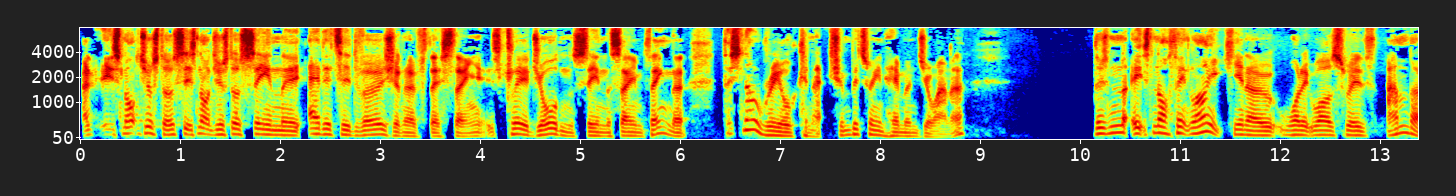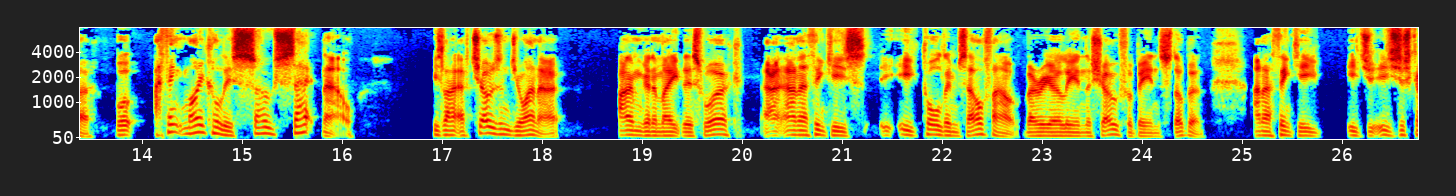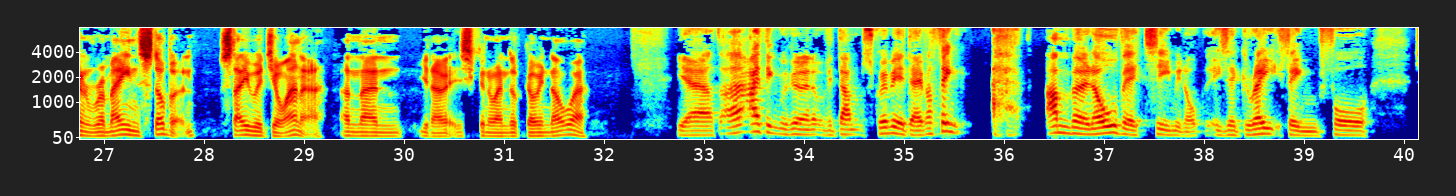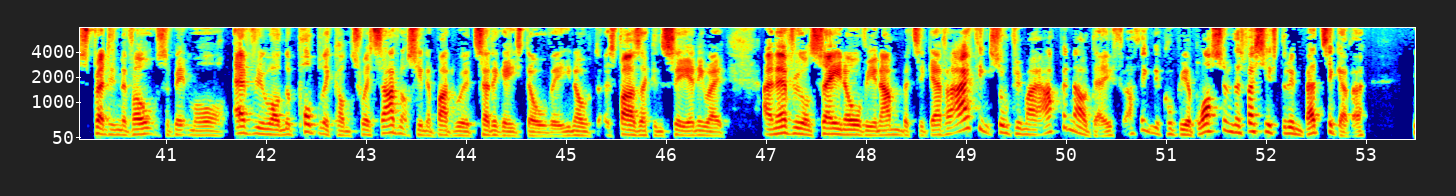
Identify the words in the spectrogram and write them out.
it's not just us. It's not just us seeing the edited version of this thing. It's clear Jordan's seeing the same thing. That there's no real connection between him and Joanna. There's no, it's nothing like you know what it was with Amber. I think Michael is so set now. He's like, I've chosen Joanna. I'm going to make this work. And, and I think he's he called himself out very early in the show for being stubborn. And I think he, he he's just going to remain stubborn stay with Joanna, and then you know it's going to end up going nowhere. Yeah, I, think we're going to end up with a damp squib here, Dave. I think Amber and Ovie teaming up is a great thing for spreading the votes a bit more. Everyone, the public on Twitter, I've not seen a bad word said against Ovie, you know, as far as I can see anyway. And everyone's saying Ovie and Amber together. I think something might happen now, Dave. I think there could be a blossom, especially if they're in bed together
